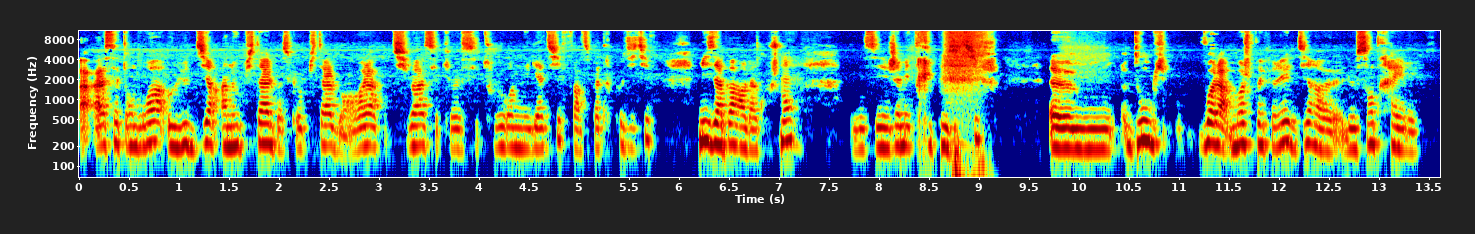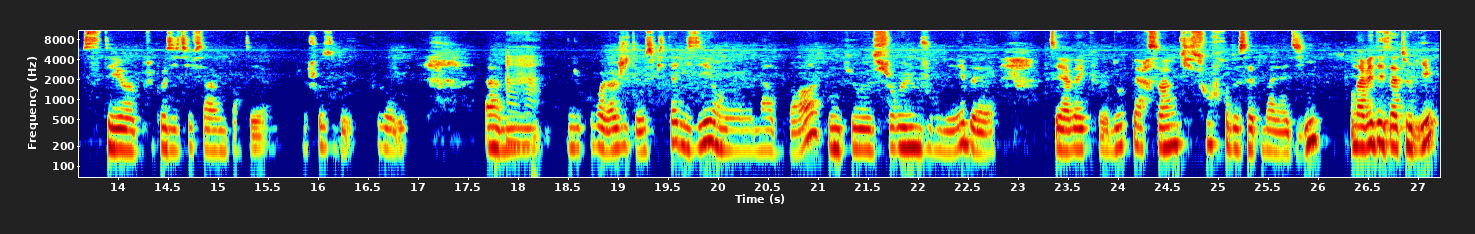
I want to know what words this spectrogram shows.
à, cet endroit au lieu de dire un hôpital, parce que l'hôpital, bon voilà, quand tu y vas, c'est que c'est toujours négatif, enfin c'est pas très positif, mis à part l'accouchement, mais c'est jamais très positif. Euh, donc voilà, moi je préférais dire euh, le centre aéré. Euh, plus positif, ça me porter quelque chose de plus joyeux. Mhm. Du coup, voilà, j'étais hospitalisée là-bas. Donc, sur une journée, ben, c'est avec d'autres personnes qui souffrent de cette maladie. On avait des ateliers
